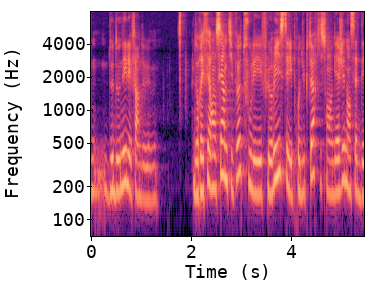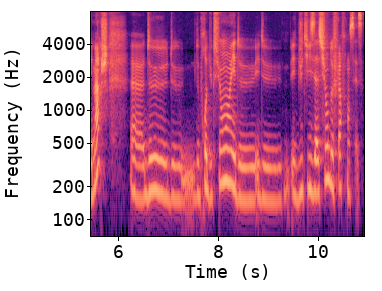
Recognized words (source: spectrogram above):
de donner les. De, référencer un petit peu tous les fleuristes et les producteurs qui sont engagés dans cette démarche euh, de, production et d'utilisation de fleurs françaises.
